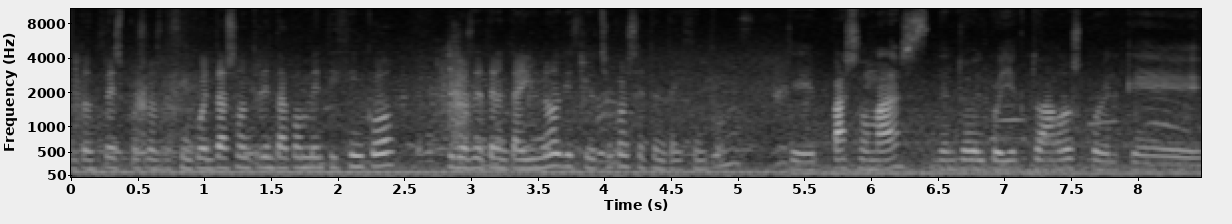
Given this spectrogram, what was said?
Entonces, pues los de 50 son 30,25 y los de 31 18,75. De paso más dentro del proyecto Agros por el que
